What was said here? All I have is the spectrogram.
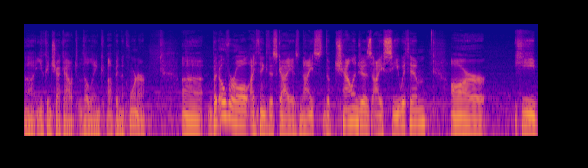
uh, you can check out the link up in the corner. Uh, but overall, I think this guy is nice. The challenges I see with him are he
